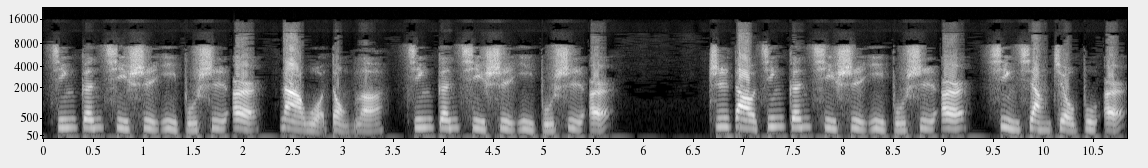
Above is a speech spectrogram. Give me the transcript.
金跟气是一不是二，那我懂了。金跟气是一不是二，知道金跟气是一不是二，性相就不二。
